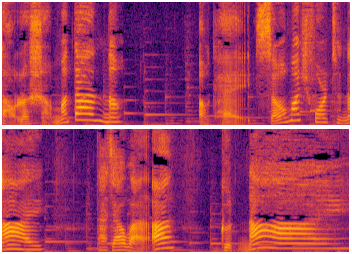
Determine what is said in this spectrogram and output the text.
捣了什么蛋呢？OK，so much for tonight。大家晚安，Good night。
